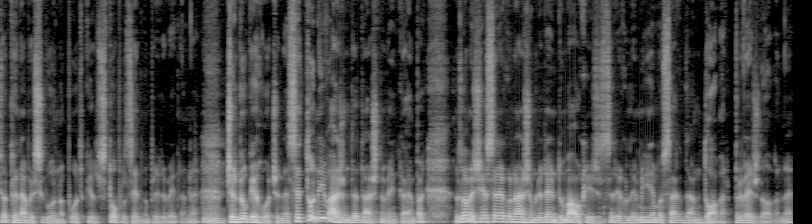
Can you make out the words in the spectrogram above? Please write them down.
To je najbolj sigurna pot, ker sto procentno pride vedno. Mm -hmm. Če kdo kaj hoče. Ne? Se to ni važno, da daš ne vem kaj. Ampak, razumeš, jaz sem rekel našim ljudem doma v hiši, sem rekel, le mi jemo vsak dan dober, preveč dober. Ne?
